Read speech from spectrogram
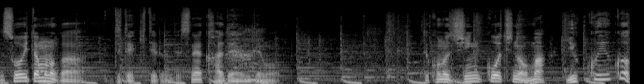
い、そういったものが出てきてるんですね家電でも。はい、でこの人工知能、まあ、ゆくゆくは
